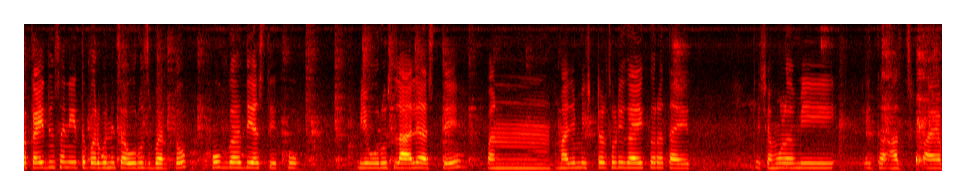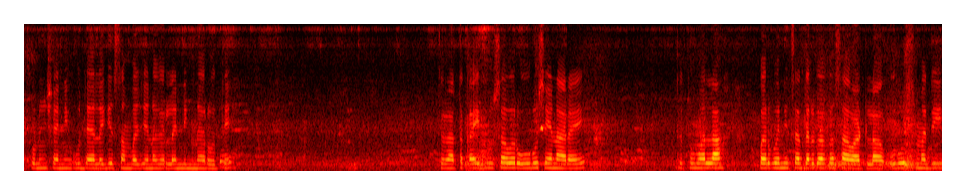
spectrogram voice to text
आता काही दिवसांनी इथं परभणीचा उरूस भरतो. खूप गर्दी असते खूप. मी उरूसला आले असते पण माझे मिस्टर थोडी गाई करत आहेत. त्याच्यामुळं मी इथं आज पाया पडून शानी उद्या लगेच संभाजीनगरला निघणार होते. तर आता काही दिवसावर उरूस येणार आहे. तर तुम्हाला परभणीचा दर्गा कसा वाटला? उरूसमध्ये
